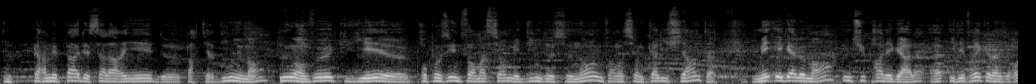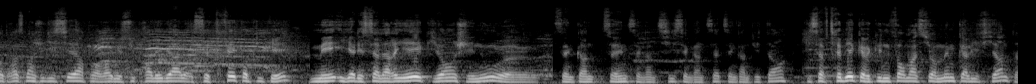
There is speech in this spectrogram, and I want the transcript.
qui ne permet pas à des salariés de partir dignement. Nous, on veut qu'il y ait euh, proposé une formation, mais digne de ce nom, une formation qualifiante, mais également une supralégale. Euh, il est vrai que le redressement judiciaire, pour avoir une supralégale, c'est très compliqué, mais il y a des salariés qui ont chez nous euh, 55, 56, 57, 58 ans, qui savent très bien qu'avec une formation même qualifiante,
